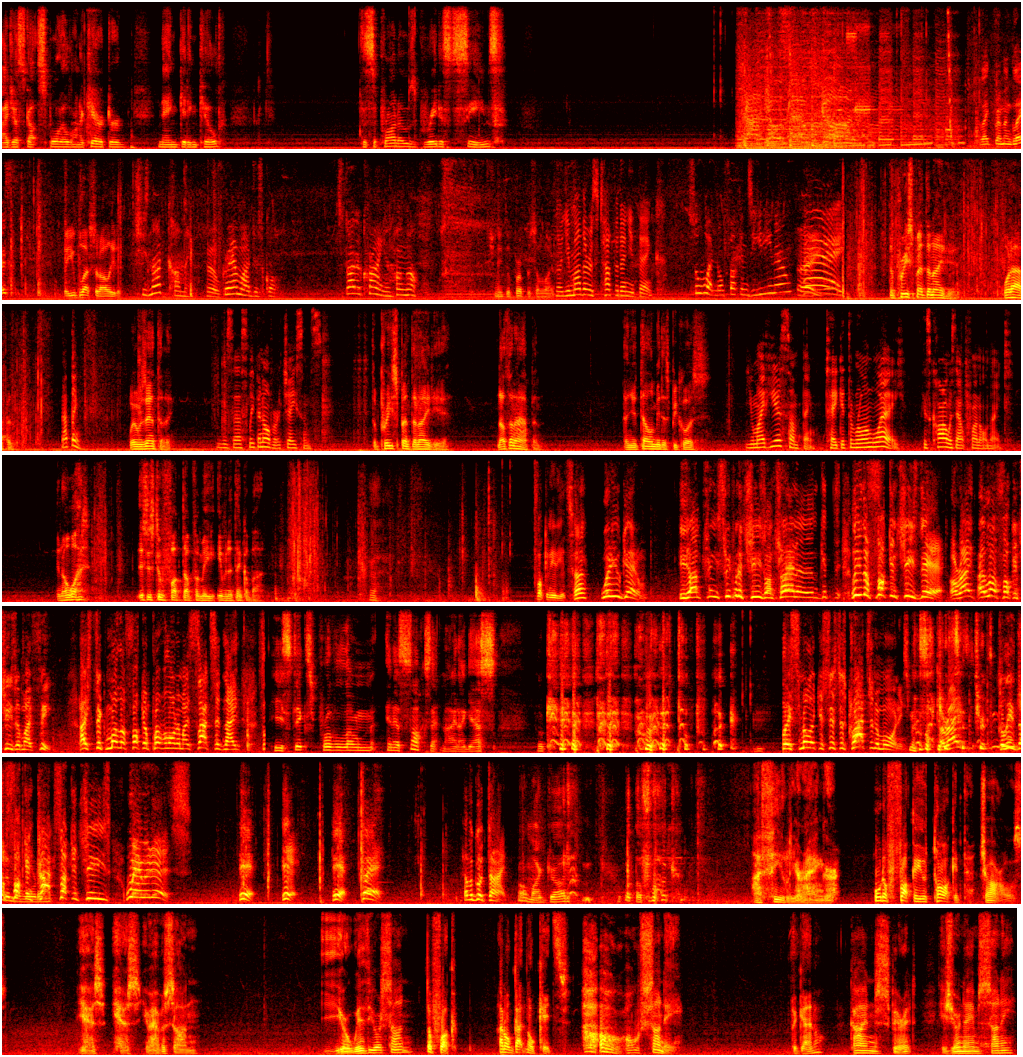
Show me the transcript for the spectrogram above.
I just got spoiled on a character name getting killed. The Sopranos' greatest scenes. Like creme anglaise? Hey, you bless it, I'll eat it. She's not coming. Who? Grandma just called. Started crying and hung up. She needs a purpose in life. No, your mother is tougher than you think. So what, no fucking ziti now? Hey! The priest spent the night here. What happened? Nothing. Where was Anthony? He was uh, sleeping over at Jason's. The priest spent the night here. Nothing happened. And you're telling me this because... You might hear something. Take it the wrong way. His car was out front all night. You know what? This is too fucked up for me even to think about. Fucking idiots, huh? Where do you get them? He's on he's sweeping the cheese I'm trying to um, get the... Leave the fucking cheese there, all right? I love fucking cheese at my feet. I stick motherfucking provolone in my socks at night. So He sticks provolone in his socks at night, I guess. Okay. what the fuck? They smell like your sister's crotch in the morning. Smells like all your right? sister's So leave the crotch the fucking morning. cock-sucking cheese where it is. Here, here, here. Go ahead. Have a good time. Oh my god. What the fuck? I feel your anger. Who the fuck are you talking to? Charles. Yes, yes, you have a son. You're with your son? The fuck? I don't got no kids. Oh, oh, Sonny. Pagano? Kind spirit. Is your name Sonny?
